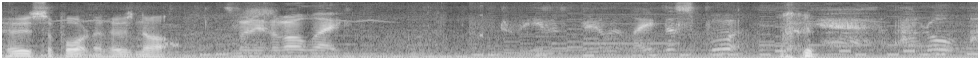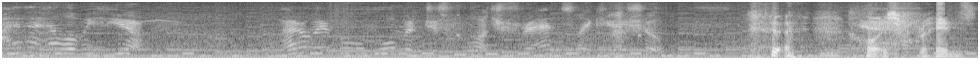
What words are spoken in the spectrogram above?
who's supporting and who's not. So they're all like, do we even really like this sport? yeah, I know. Why the hell are we here? Why don't we go home and just watch Friends like usual? Watch Friends.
